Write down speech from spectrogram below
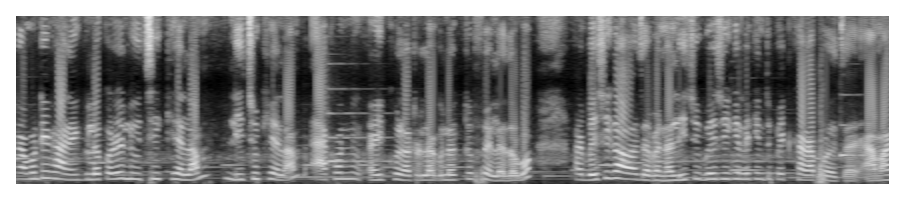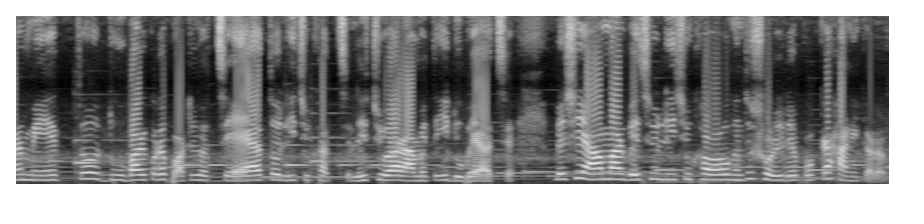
মোটামুটি খানিকগুলো করে লুচি খেলাম, লিচু খেলাম। এখন এই খোলা টোলাগুলো একটু ফেলে দেবো। আর বেশি খাওয়া যাবে না, লিচু বেশি খেলে কিন্তু পেট খারাপ হয়ে যায়। আমার মেয়ে তো দুবার করে পটি হচ্ছে, এত লিচু খাচ্ছে, লিচু আর আমেতেই ডুবে আছে। বেশি আম আর বেশি লিচু খাওয়াও কিন্তু শরীরের পক্ষে হানিকারক।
